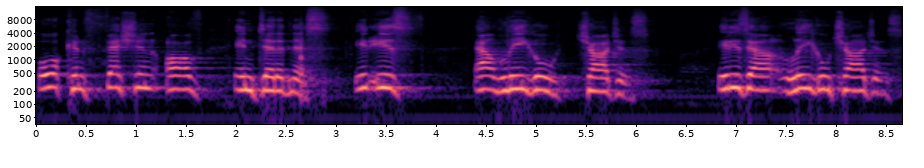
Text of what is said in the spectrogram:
or confession of indebtedness. It is our legal charges. It is our legal charges.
